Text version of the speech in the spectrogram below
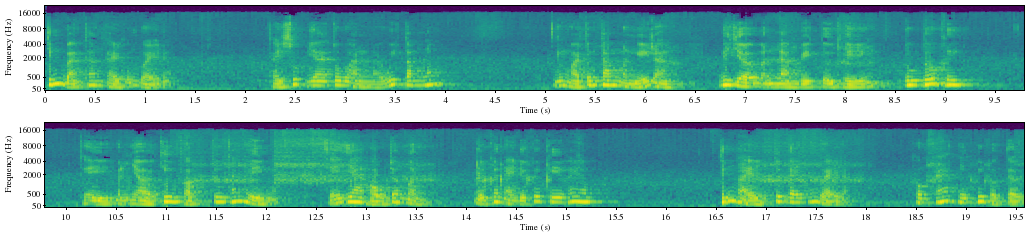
chính bản thân thầy cũng vậy đó. Thầy xuất gia tu hành là quyết tâm lắm. Nhưng mà trong tâm mình nghĩ rằng, bây giờ mình làm việc từ thiện, tu tốt đi, thì mình nhờ chư Phật, chư Thánh Hiền sẽ gia hộ cho mình. Được cái này, được cái kia, thấy không? Chính thầy trước đây cũng vậy đó, không khác như quý Phật tử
